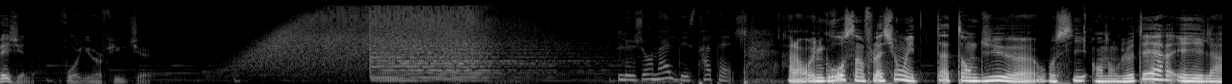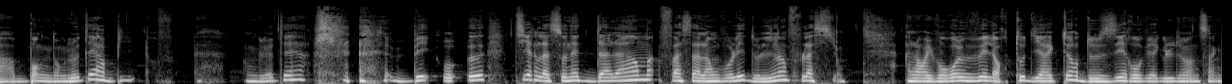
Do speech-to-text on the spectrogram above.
vision for your future. Le journal des stratèges. Alors une grosse inflation est attendue euh, aussi en Angleterre et la Banque d'Angleterre, Angleterre, BOE, tire la sonnette d'alarme face à l'envolée de l'inflation. Alors ils vont relever leur taux directeur de 0,25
